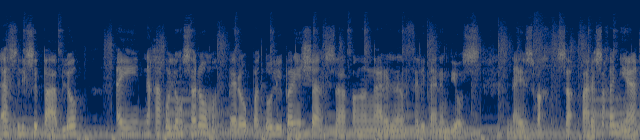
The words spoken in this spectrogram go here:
Lastly, si Pablo ay nakakulong sa Roma pero patuloy pa rin siya sa pangangaral ng salita ng Diyos. Dahil sa, para sa kanya,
